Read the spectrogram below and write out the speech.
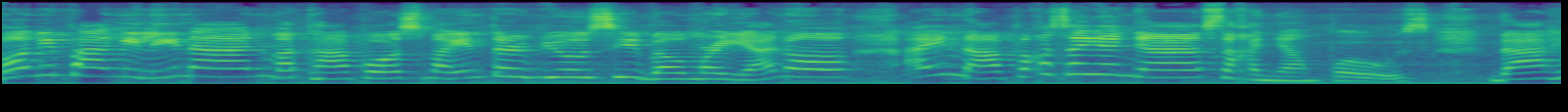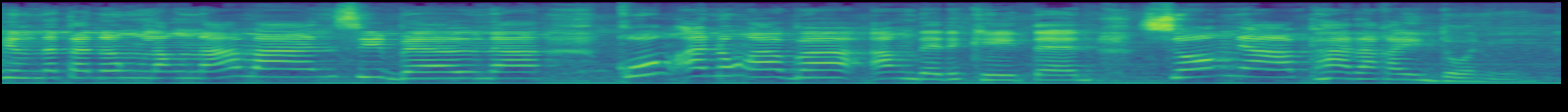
pangilinan matapos ma-interview si Bel Mariano ay napakasaya niya sa kanyang post. Dahil natanong lang naman si Bel na kung ano nga ba ang dedicated song niya para kay Donnie.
